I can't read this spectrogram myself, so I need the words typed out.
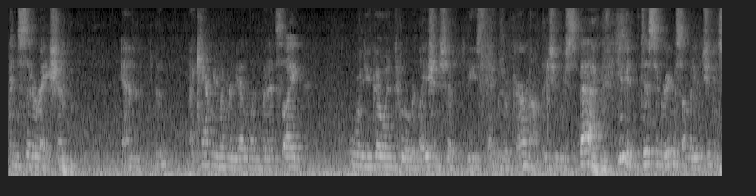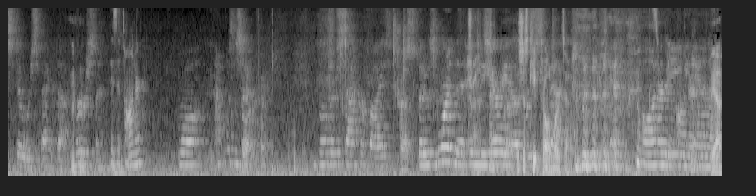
consideration, and I can't remember the other one, but it's like when you go into a relationship, these things are paramount that you respect. Mhm. You can disagree with somebody, but you can still respect that Mhm. person. Is it honor? Well, that wasn't there. Well, there's sacrifice, Trust. but it was more in the, in the area of Let's just keep throwing words out. honoring honor and Yeah.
